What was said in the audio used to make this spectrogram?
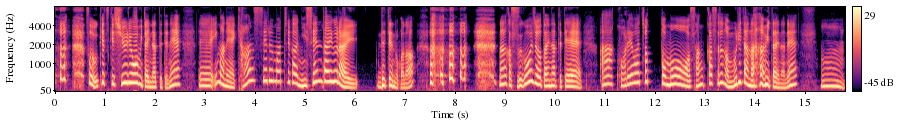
そう、受付終了みたいになっててね。で、今ね、キャンセル待ちが2000台ぐらい出てんのかな？なんかすごい状態になってて、ああ、これはちょっともう参加するの無理だな、みたいなね。うん。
